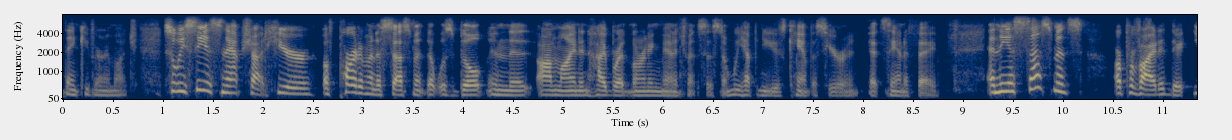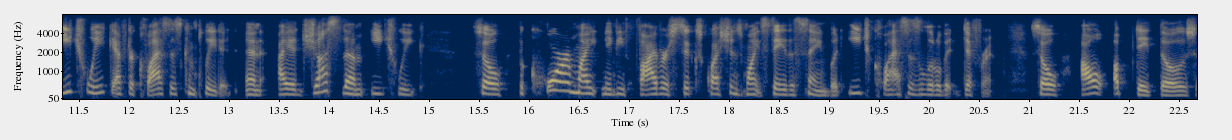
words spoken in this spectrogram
thank you very much. So we see a snapshot here of part of an assessment that was built in the online and hybrid learning management system. We happen to use Canvas here in, at Santa Fe. And the assessments are provided there each week after class is completed. And I adjust them each week. So the core might, maybe five or six questions might stay the same, but each class is a little bit different. So I'll update those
